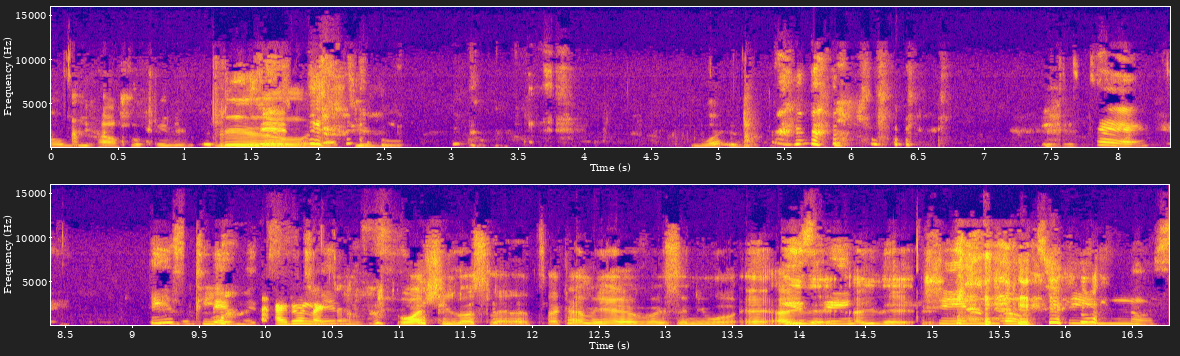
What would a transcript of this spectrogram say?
on behalf of anybody Please, who is on that table. What is Hey, please claim it. I don't like Claim that. Why she lost like that? I can't hear her voice anymore. Eh, are you, You there? Are you there? it. She knows. She knows.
